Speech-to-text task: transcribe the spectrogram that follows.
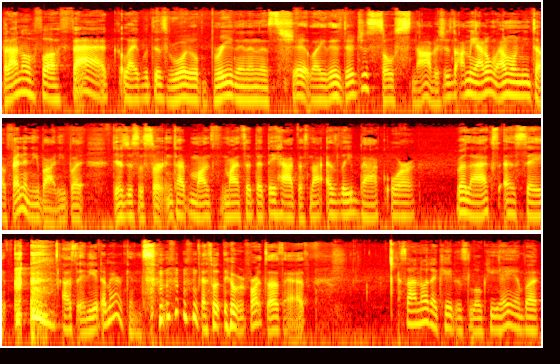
But I know for a fact, like with this royal breeding and this shit, like they're, they're just so snobbish. It's, I mean, I don't, I don't mean to offend anybody, but there's just a certain type of mindset that they have that's not as laid back or relax as say us idiot Americans. That's what they refer to us as. So I know that Kate is low key hating, but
